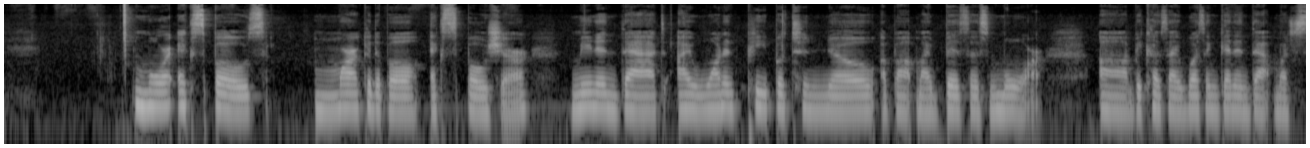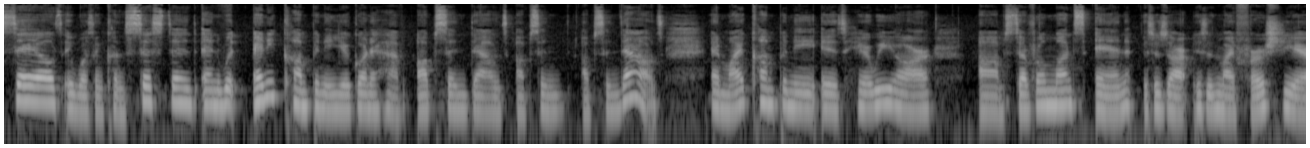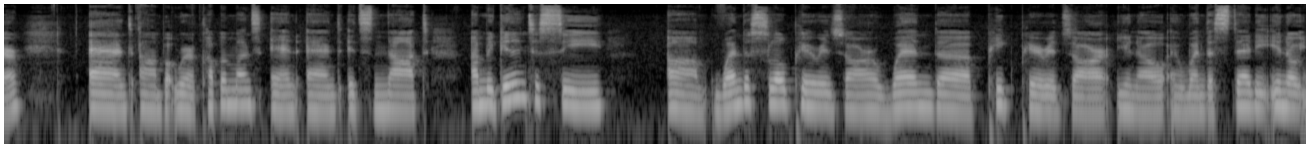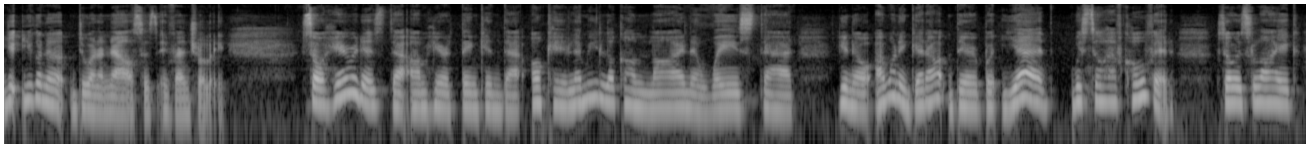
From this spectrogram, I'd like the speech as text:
more exposed, marketable exposure, meaning that I wanted people to know about my business more. Uh, because I wasn't getting that much sales. It wasn't consistent. And with any company, you're going to have ups and downs, ups and ups and downs. And my company is here. We are um, several months in. This is our this is my first year, and um, but we're a couple months in, and it's not. I'm beginning to see um, when the slow periods are, when the peak periods are, you know, and when the steady, you know, you, you're going to do an analysis eventually. So here it is that I'm here thinking that, okay, let me look online and ways that, you know, I want to get out there, but yet we still have COVID. So it's like,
